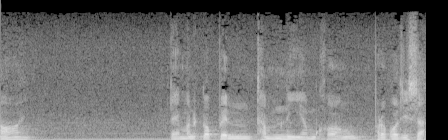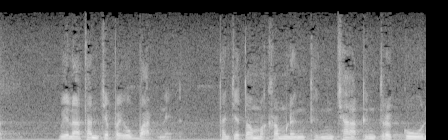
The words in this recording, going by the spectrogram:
น้อย แต่มันก็เป็นธรรมเนียมของพระโพธิสัตว์ เวลาท่านจะไปอุบัติเนี่ย ท่านจะต้องมาคำนึงถึงชาติถึงตระกูล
